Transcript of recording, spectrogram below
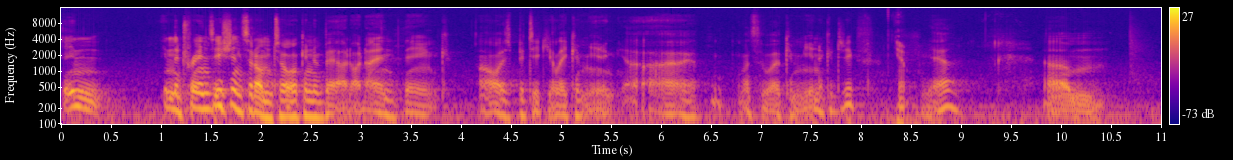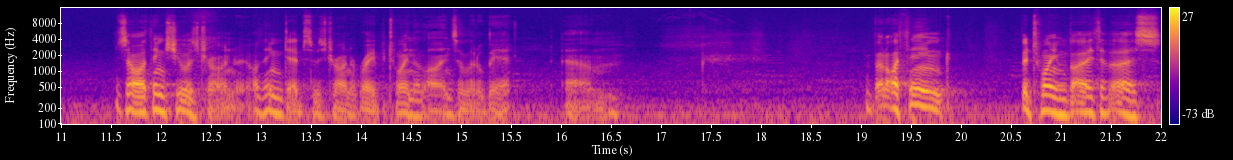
in in the transitions that I'm talking about, I don't think I was particularly communi- uh, what's the word communicative. Yep. Yeah. Um, so I think she was trying to. I think Debs was trying to read between the lines a little bit. Um, but I think between both of us,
